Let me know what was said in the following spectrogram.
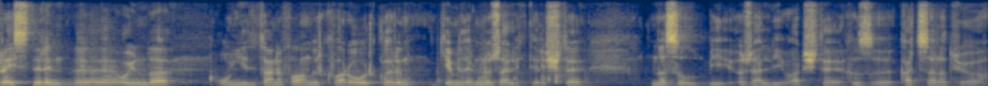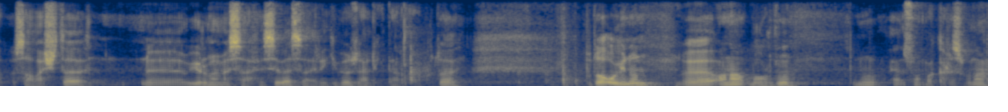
race'lerin e, oyunda 17 tane falan ırk var. O ırkların gemilerin özellikleri işte nasıl bir özelliği var. İşte hızı, kaç zar atıyor savaşta, e, yürüme mesafesi vesaire gibi özellikler var burada. Bu da oyunun e, ana bordu. Bunu en son bakarız buna.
